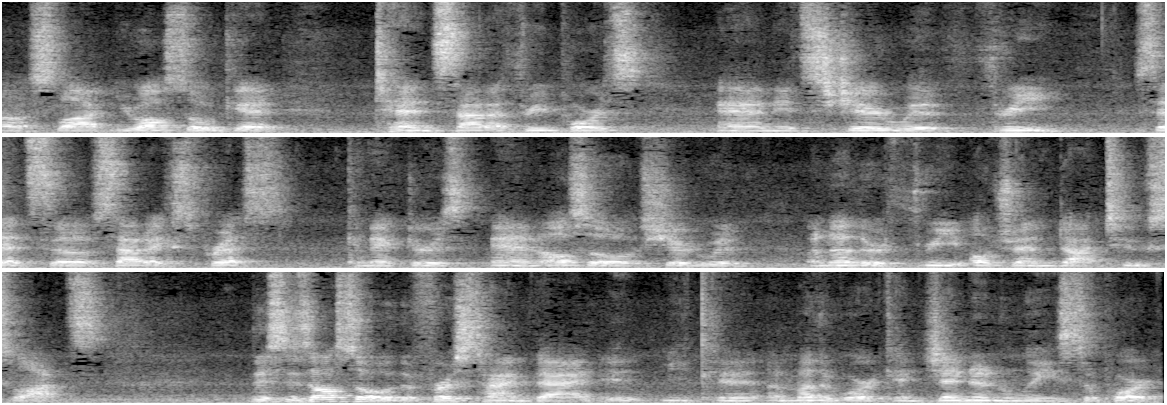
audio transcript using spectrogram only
uh, slot, you also get 10 SATA 3 ports and it's shared with three sets of SATA Express connectors and also shared with another three Ultra M.2 slots. This is also the first time that it, can, a motherboard can genuinely support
